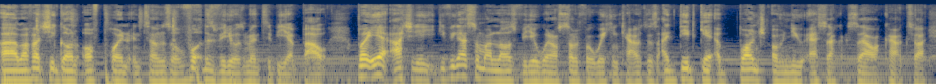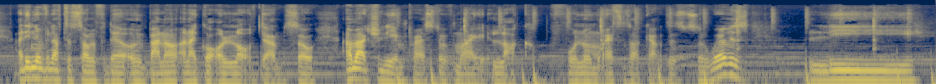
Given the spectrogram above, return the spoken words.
Um, I've actually gone off point in terms of what this video was meant to be about. But yeah, actually, if you guys saw my last video when I was summoning for Awakened characters, I did get a bunch of new SSR characters. I didn't even have to summon for their own banner, and I got a lot of them. So I'm actually impressed with my luck for normal SSR characters. So where is Lee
